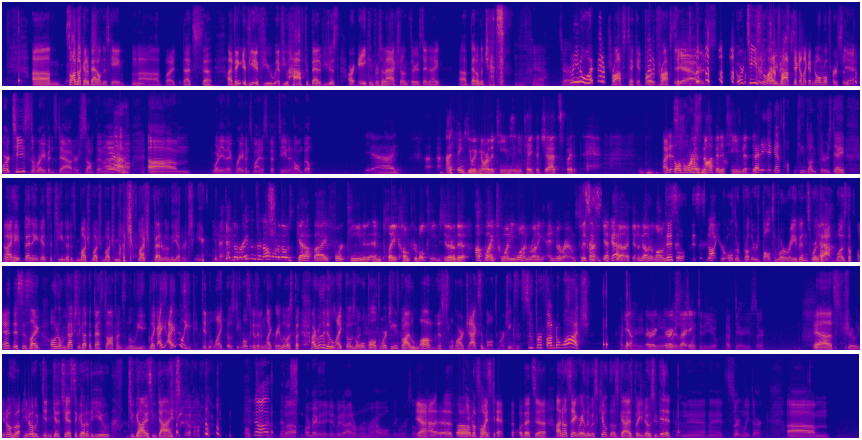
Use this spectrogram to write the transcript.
Um, so I'm not going to bet on this game, uh, but that's uh, I think if you if you if you have to bet if you just are aching for some action on Thursday night, uh, bet on the Jets. Yeah, terrible. well, you know what? Bet a props ticket. Find a props ticket. Yeah, or just or tease the Find a Ravens. props ticket like a normal person. Yeah, or tease the Ravens down or something. I Yeah. don't know. Um, what do you think? Ravens minus 15 at home, Bill? Yeah, I, I- think you ignore the teams and you take the Jets, but I just Baltimore has not been a team that- that- betting against home teams on Thursday, and I hate betting against a team that is much, much, much, much, much better than the other team. And the Ravens are not one of those get up by 14 and, and play comfortable teams. They're the up by 21 running end arounds to This try is- to get yeah. uh, get another long This score. is this is not your older brother's Baltimore Ravens where Yeah. that was the plan. This is like, oh no, we've actually got the best offense in the league. Like I, I really didn't like those teams, mostly because I didn't like Ray Lewis, but I really didn't like those old Baltimore teams. But I love this Lamar Jackson Baltimore team because it's super fun to watch. How Yeah, dare you? they're- Ray, Lew- they're Ray Lewis exciting. went to the U. How dare you, sir? Yeah, that's true. You know who you know who didn't get a chance to go to the U? Two guys who died. Oh, no, sorry. well, or maybe they did. We don't, I don't remember how old they were. So Yeah, uh, the, Even the so. point stands though that uh, I'm not saying Ray Lewis killed those guys, but he knows who did. Nah, it's certainly dark. Um,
